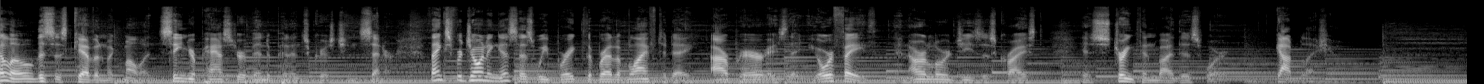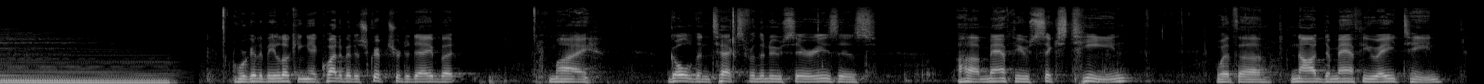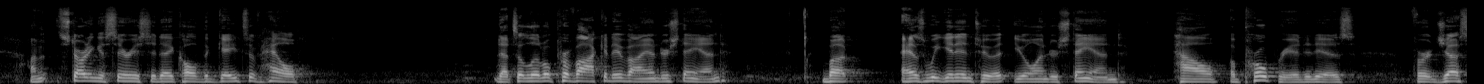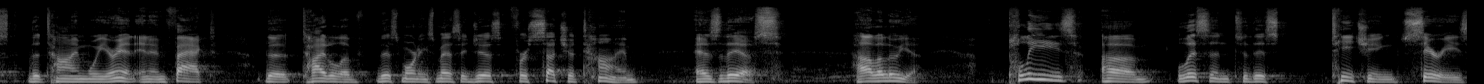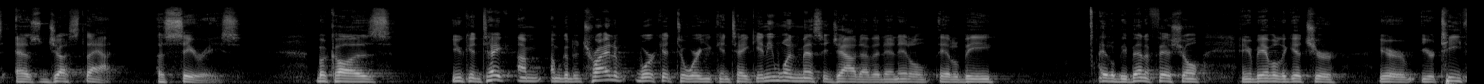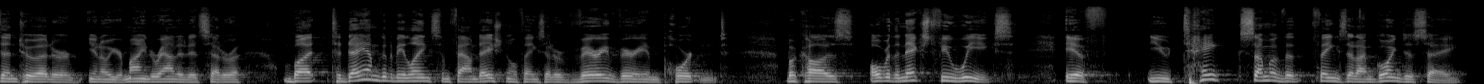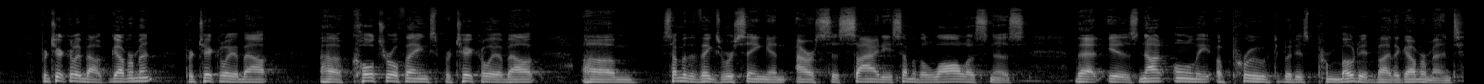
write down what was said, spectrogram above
Hello, this is Kevin McMullen, Senior Pastor of Independence Christian Center. Thanks for joining us as we break the bread of life today. Our prayer is that your faith in our Lord Jesus Christ is strengthened by this word. God bless you. We're going to be looking at quite a bit of scripture today, but my golden text for the new series is uh, Matthew 16 with a nod to Matthew 18. I'm starting a series today called The Gates of Hell. That's a little provocative, I understand. But as we get into it, you'll understand how appropriate it is for just the time we are in. And in fact, the title of this morning's message is For Such a Time as This. Hallelujah. Please um, listen to this teaching series as just that a series. Because you can take, I'm, I'm going to try to work it to where you can take any one message out of it and it'll, it'll, be, it'll be beneficial and you'll be able to get your, your, your teeth into it or you know, your mind around it, etc. But today I'm going to be laying some foundational things that are very, very important because over the next few weeks, if you take some of the things that I'm going to say, particularly about government, particularly about uh, cultural things, particularly about um, some of the things we're seeing in our society, some of the lawlessness that is not only approved but is promoted by the government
